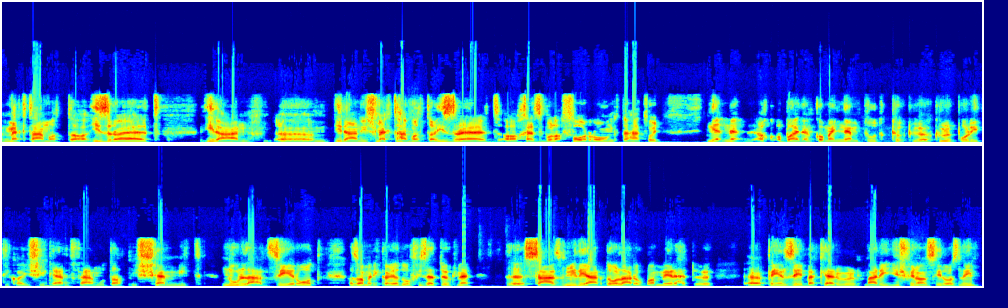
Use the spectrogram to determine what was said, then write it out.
megtámadta Izraelt, Irán, Irán is megtámadta Izraelt, a Hezbollah forrong, tehát hogy a Biden kormány nem tud külpolitikai sikert felmutatni, semmit, nullát, zérót. Az amerikai adófizetőknek 100 milliárd dollárokban mérhető pénzébe kerül már így is finanszírozni,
